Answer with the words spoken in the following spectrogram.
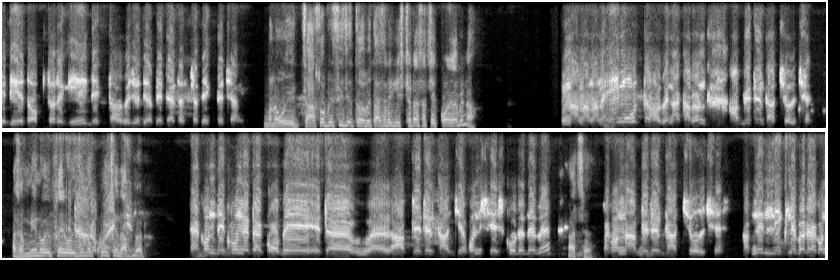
এডিএ দপ্তরে গিয়েই দেখতে হবে যদি আপনি স্ট্যাটাসটা দেখতে চান। মানে ওই চাষ অফিসে যেতে হবে তাছাড়া কি স্ট্যাটাসটা চেক করা যাবে না? না না না না এই মুহূর্তে হবে না কারণ আপডেটের কাজ চলছে। আচ্ছা মেন ওয়েবসাইট ওই জন্য খুলছেন। আপনার? এখন দেখুন এটা কবে এটা আপডেটের কাজ যখন শেষ করে দেবে আচ্ছা। এখন আপডেটের কাজ চলছে। আপনি লিখলে পরে এখন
